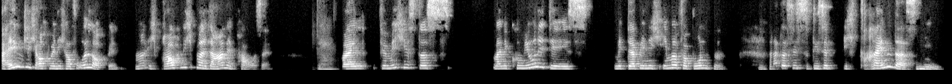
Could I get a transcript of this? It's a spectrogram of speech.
eigentlich auch, wenn ich auf Urlaub bin. Ne, ich brauche nicht mal da eine Pause. Ja. Weil für mich ist das, meine Community ist, mit der bin ich immer verbunden. Mhm. Ja, das ist so diese, ich trenne das nie.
